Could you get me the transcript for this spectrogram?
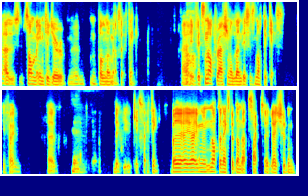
uh, some integer uh, polynomials, I think. -huh. If it's not rational, then this is not the case. If I, yeah. the case, I think. But I, am not an expert on that side, so I shouldn't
